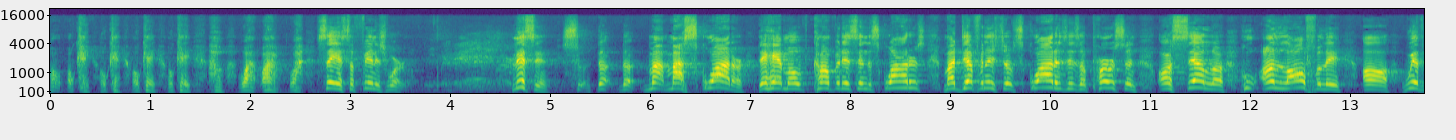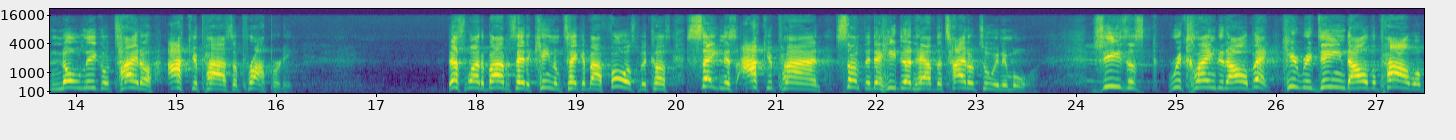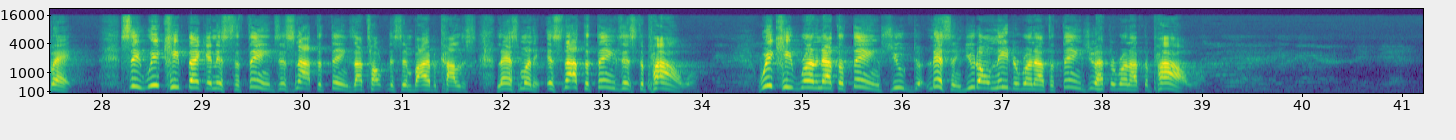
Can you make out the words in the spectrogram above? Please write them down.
Oh, okay, okay, okay, okay. Oh, why, why, why? Say it's a finished work. Listen, the, the, my, my squatter, they have more confidence in the squatters. My definition of squatters is a person or seller who unlawfully, uh, with no legal title, occupies a property. That's why the Bible said the kingdom taken by force because Satan is occupying something that he doesn't have the title to anymore. Jesus reclaimed it all back. He redeemed all the power back. See, we keep thinking it's the things. It's not the things. I taught this in Bible college last Monday. It's not the things, it's the power. We keep running after things. You listen, you don't need to run after things, you have to run after power.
